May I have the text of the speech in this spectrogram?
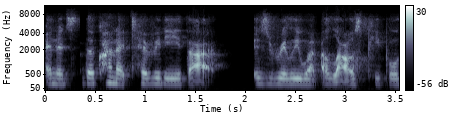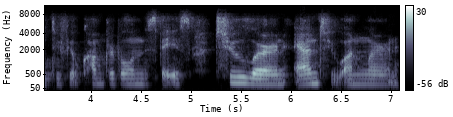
And it's the connectivity that is really what allows people to feel comfortable in the space to learn and to unlearn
